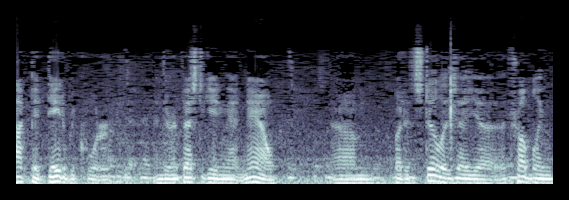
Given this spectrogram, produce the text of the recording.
cockpit data recorder, and they're investigating that now. Um, but it still is a, uh, a, troubling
